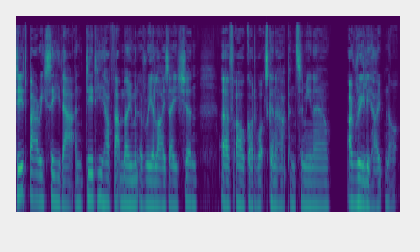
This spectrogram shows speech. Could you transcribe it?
Did Barry see that, and did he have that moment of realization of oh god, what's going to happen to me now? I really hope not.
